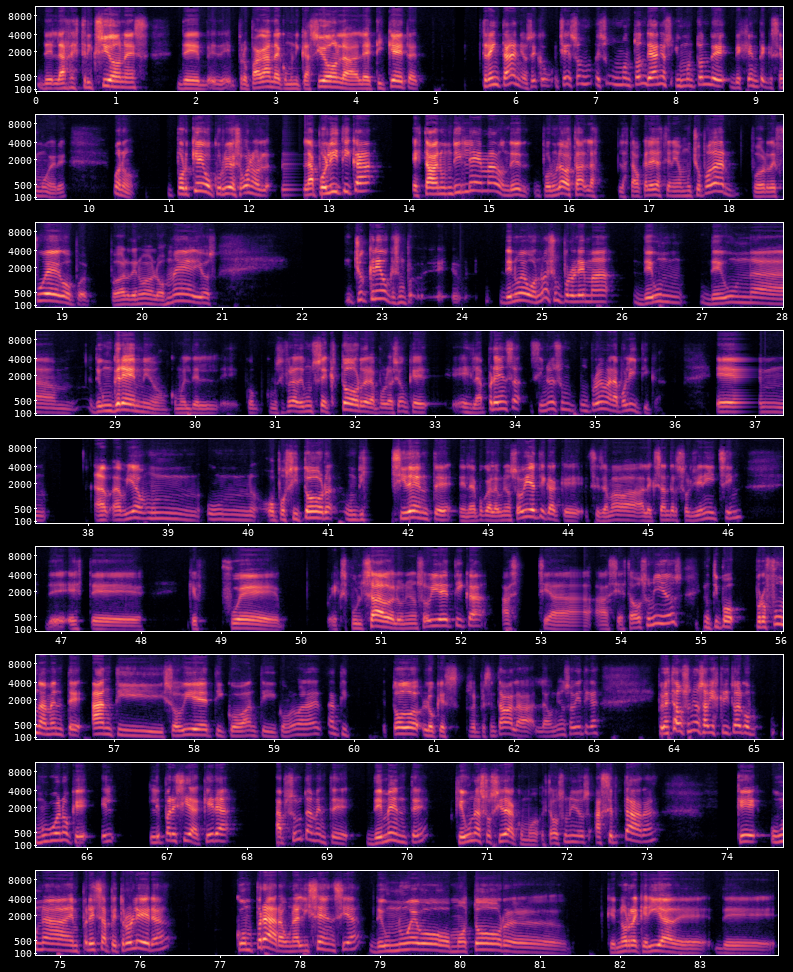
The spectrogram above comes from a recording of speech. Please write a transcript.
de las restricciones de, propaganda, de comunicación, la, etiqueta. 30 años, es, che, es un montón de años y un montón de gente que se muere. Bueno, ¿por qué ocurrió eso? Bueno, la, política estaba en un dilema donde, por un lado, las, tabacaleras tenían mucho poder, poder de fuego, poder de nuevo en los medios. Yo creo que es un, de nuevo, no es un problema de un, de una, de un gremio, como, el del, como si fuera de un sector de la población que es la prensa, sino es un, problema de la política. Eh, había un, opositor, un disidente en la época de la Unión Soviética que se llamaba Alexander Solzhenitsyn, este, que fue expulsado de la Unión Soviética hacia, hacia Estados Unidos, un tipo profundamente antisoviético, anti, anti todo lo que representaba la, la Unión Soviética, pero Estados Unidos había escrito algo muy bueno que él le parecía que era absolutamente demente que una sociedad como Estados Unidos aceptara que una empresa petrolera comprara una licencia de un nuevo motor eh, que no requería de,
